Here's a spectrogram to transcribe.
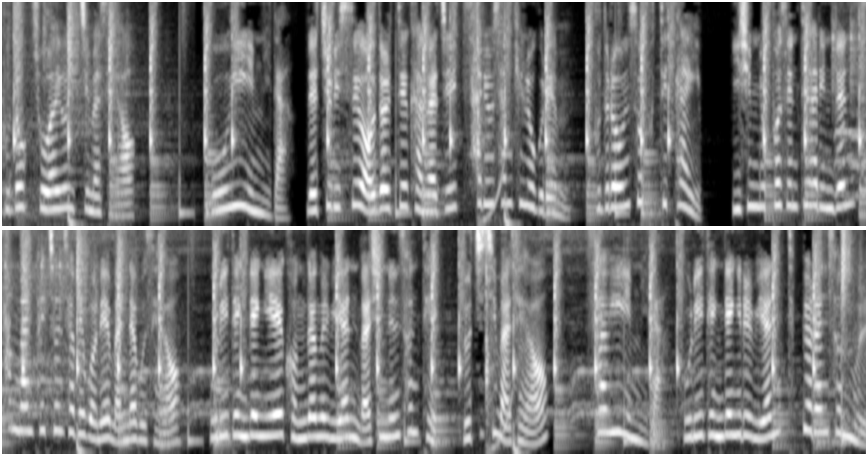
구독, 좋아요 잊지 마세요. 5위입니다. 내추리스 어덜트 강아지 사료 3kg 부드러운 소프트 타입 26% 할인된 38,400원에 만나보세요. 우리 댕댕이의 건강을 위한 맛있는 선택 놓치지 마세요. 4위입니다. 우리 댕댕이를 위한 특별한 선물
